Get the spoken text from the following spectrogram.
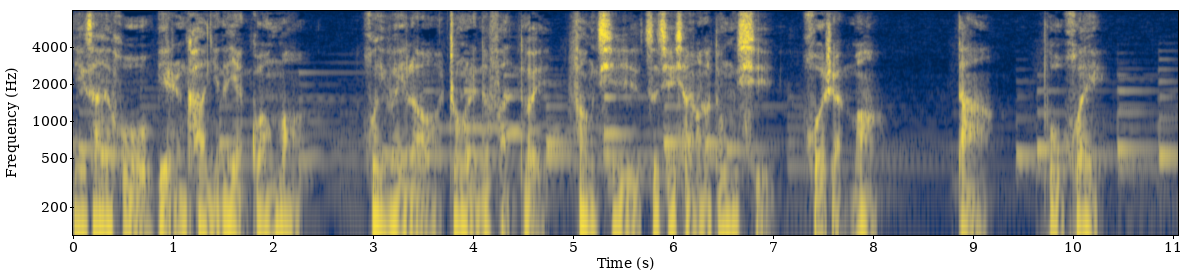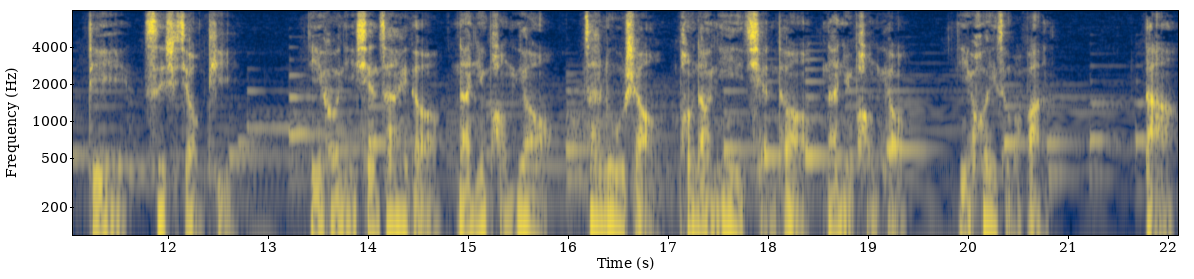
你在乎别人看你的眼光吗？会为了众人的反对放弃自己想要的东西或人吗？答：不会。第四十九题：你和你现在的男女朋友在路上碰到你以前的男女朋友，你会怎么办？答：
